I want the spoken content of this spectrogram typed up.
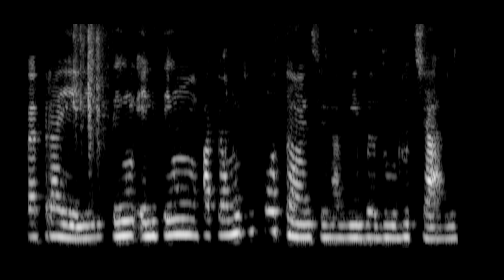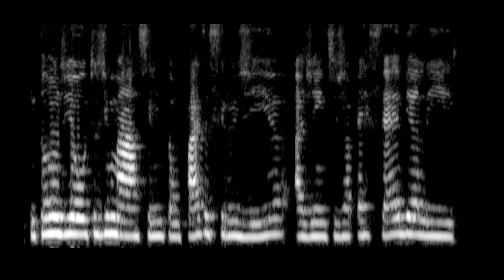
para. Ele tem, ele tem um papel muito importante na vida do, do Charlie. Então, no dia 8 de março, ele então faz a cirurgia, a gente já percebe ali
